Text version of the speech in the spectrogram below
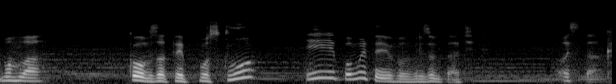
могла ковзати по склу і помити його в результаті. Ось так.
